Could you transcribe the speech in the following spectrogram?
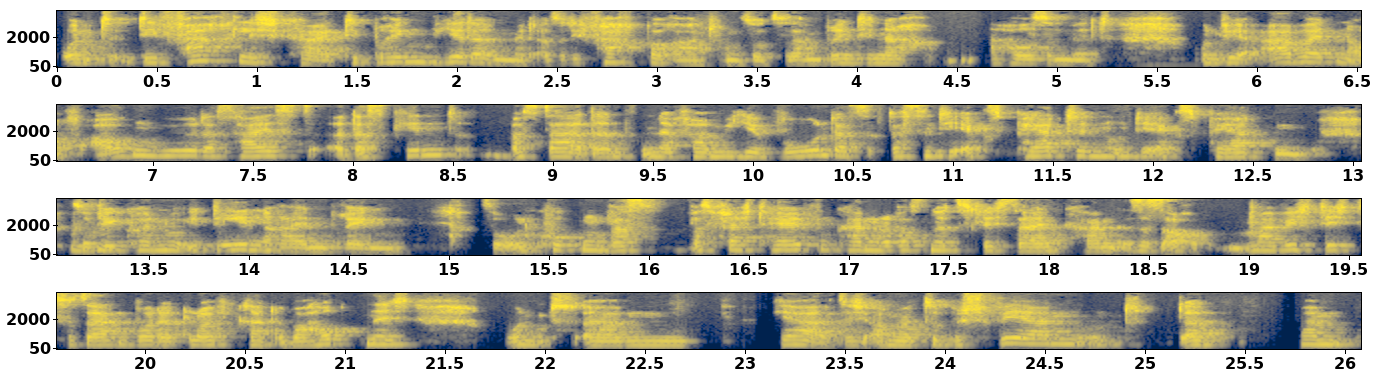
Und die Fachlichkeit, die bringen wir dann mit. Also die Fachberatung sozusagen bringt die nach Hause mit. Und wir arbeiten auf Augenhöhe. Das heißt, das Kind, was da dann in der Familie wohnt, das, das sind die Expertinnen und die Experten. So, mhm. wir können nur Ideen reinbringen. So, und gucken, was, was vielleicht helfen kann oder was nützlich sein kann. Es ist auch mal wichtig zu sagen, boah, das läuft gerade überhaupt nicht. Und, ähm, ja, sich auch mal zu beschweren und da man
